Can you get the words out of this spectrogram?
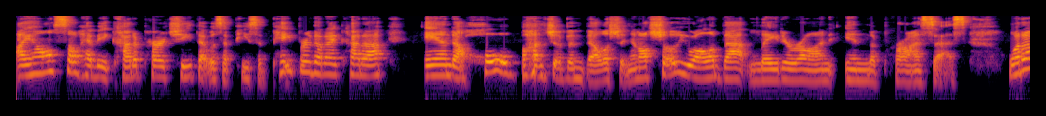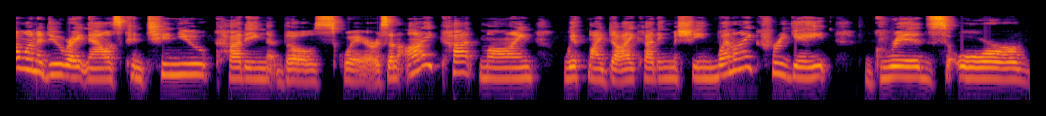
I also have a cut apart sheet that was a piece of paper that I cut up and a whole bunch of embellishing. And I'll show you all of that later on in the process. What I want to do right now is continue cutting those squares. And I cut mine with my die cutting machine. When I create grids or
